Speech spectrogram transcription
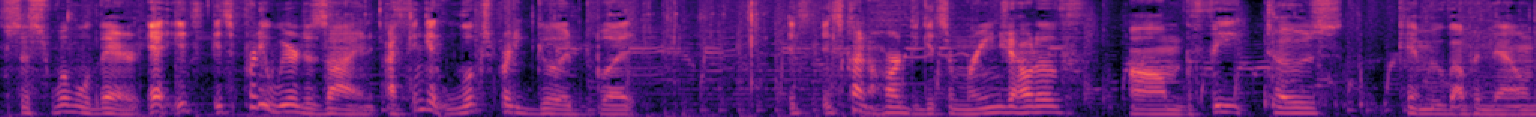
just swivel there. It, it's it's pretty weird design. I think it looks pretty good, but it's it's kind of hard to get some range out of. Um, the feet, toes can move up and down.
